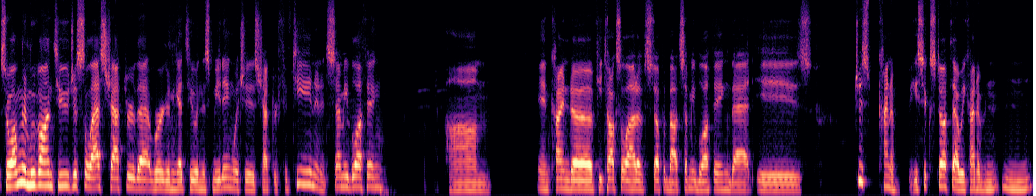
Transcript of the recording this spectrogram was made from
so I'm going to move on to just the last chapter that we're going to get to in this meeting, which is chapter 15, and it's semi bluffing. Um, and kind of, he talks a lot of stuff about semi bluffing that is just kind of basic stuff that we kind of n-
